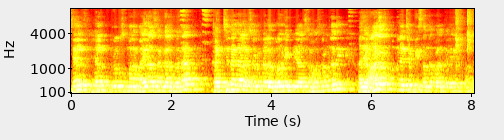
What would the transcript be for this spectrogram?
సెల్ఫ్ హెల్ప్ గ్రూప్స్ మన మహిళా సంఘాల ద్వారా ఖచ్చితంగా లక్ష రూపాయల లోన్ ఇప్పించాల్సిన అవసరం ఉన్నది. అది ఆర్డర్ చెప్పి సందర్భంగా తెలియజేస్తాను.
